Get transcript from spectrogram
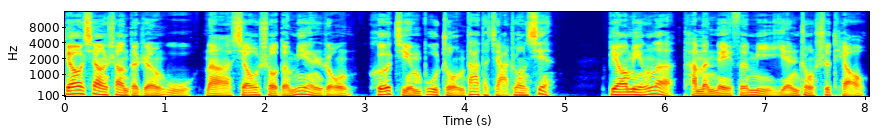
雕像上的人物那消瘦的面容和颈部肿大的甲状腺，表明了他们内分泌严重失调；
